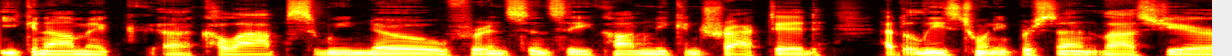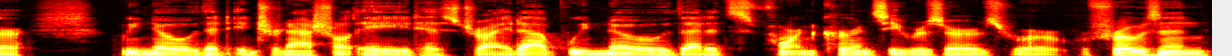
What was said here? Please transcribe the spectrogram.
economic uh, collapse. We know, for instance, the economy contracted at least 20% last year. We know that international aid has dried up. We know that its foreign currency reserves were, were frozen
